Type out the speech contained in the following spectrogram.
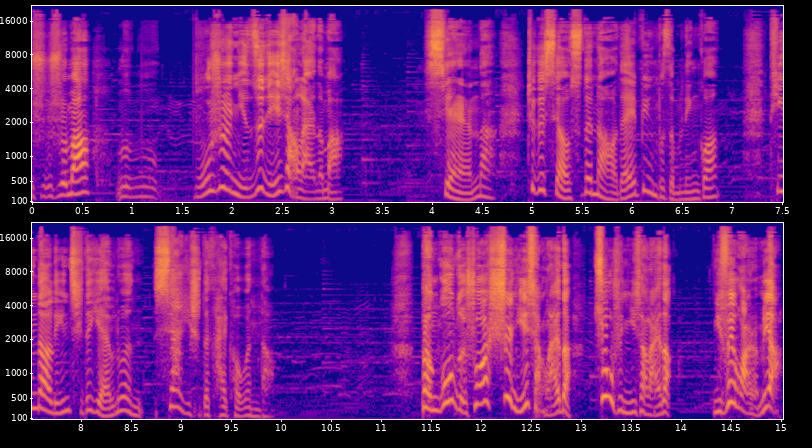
是什么？不不，不是你自己想来的吗？”显然呢，这个小厮的脑袋并不怎么灵光。听到林奇的言论，下意识的开口问道：“本公子说是你想来的，就是你想来的，你废话什么呀？”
